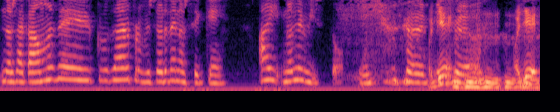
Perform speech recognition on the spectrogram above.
Nos acabamos de cruzar al profesor de no sé qué. Ay, no le he visto. Oye, Oye,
